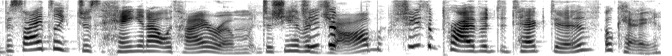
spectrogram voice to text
besides like just hanging out with Hiram, does she have a She's a- job? She's a private detective. Okay.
